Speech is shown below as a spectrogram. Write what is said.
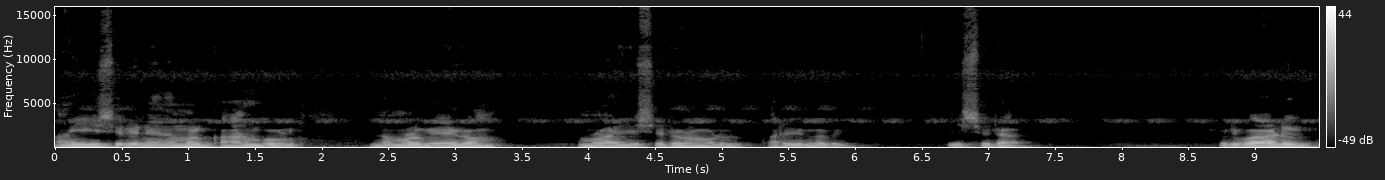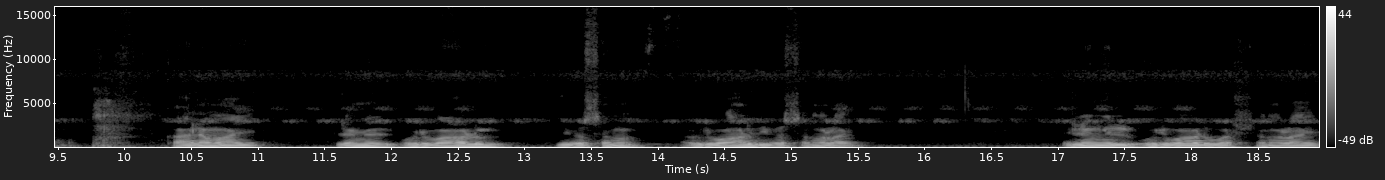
ആ ഈശ്വരനെ നമ്മൾ കാണുമ്പോൾ നമ്മൾ വേഗം നമ്മൾ ആ ഈശ്വരനോട് പറയുന്നത് ഈശ്വര ഒരുപാട് കാലമായി അല്ലെങ്കിൽ ഒരുപാട് ദിവസം ഒരുപാട് ദിവസങ്ങളായി അല്ലെങ്കിൽ ഒരുപാട് വർഷങ്ങളായി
